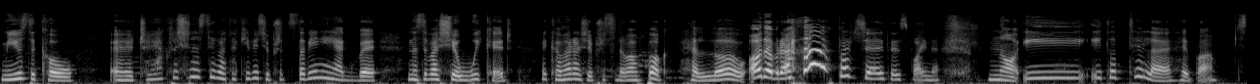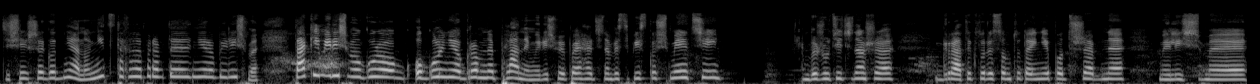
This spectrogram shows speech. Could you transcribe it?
musical. E, czy jak to się nazywa? Takie wiecie, przedstawienie jakby nazywa się Wicked. Kamera się przesunęła w bok. Hello. O dobra, patrzcie, to jest fajne. No i, i to tyle chyba z dzisiejszego dnia. No nic tak naprawdę nie robiliśmy. Takie mieliśmy ogół, ogólnie ogromne plany. Mieliśmy pojechać na wysypisko śmieci, wyrzucić nasze graty, które są tutaj niepotrzebne. Mieliśmy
